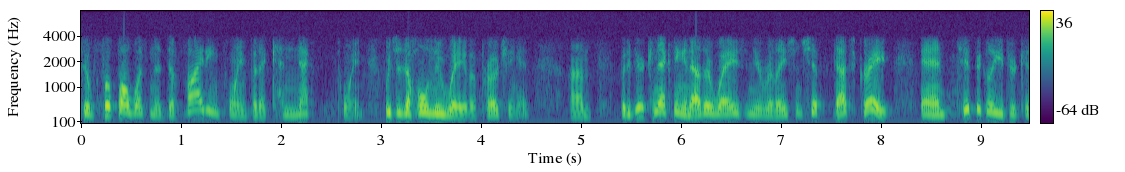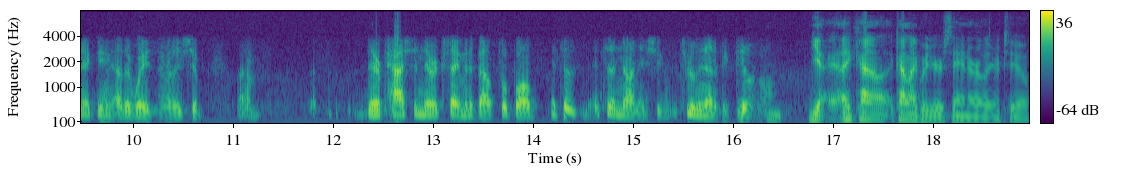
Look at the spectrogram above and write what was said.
so football wasn't a dividing point, but a connecting point, which is a whole new way of approaching it. Um, but if you're connecting in other ways in your relationship, that's great. And typically, if you're connecting in other ways in a relationship, um, their passion, their excitement about football, it's a it's a non-issue. It's really not a big deal at all. Yeah, I kind of kind of like what you were saying earlier too.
